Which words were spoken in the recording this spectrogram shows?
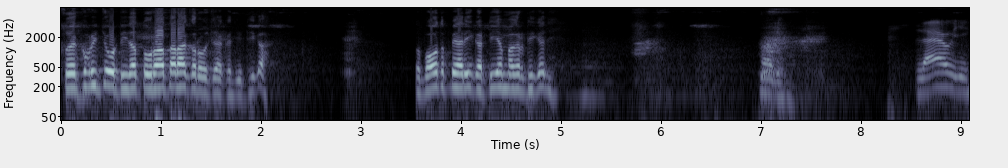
ਸੋ ਇੱਕ ਵਾਰੀ ਝੋਟੀ ਦਾ ਤੋਰਾ ਤਾਰਾ ਕਰੋ ਚੈੱਕ ਜੀ ਠੀਕ ਆ। ਸੋ ਬਹੁਤ ਪਿਆਰੀ ਕੱਟੀ ਆ ਮਗਰ ਠੀਕ ਆ ਹਾਂ ਜੀ। ਲੈ ਆਓ ਜੀ।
